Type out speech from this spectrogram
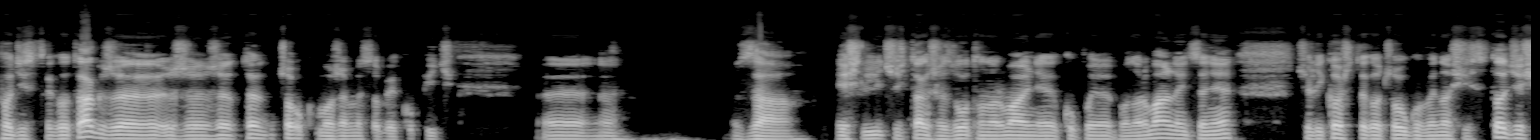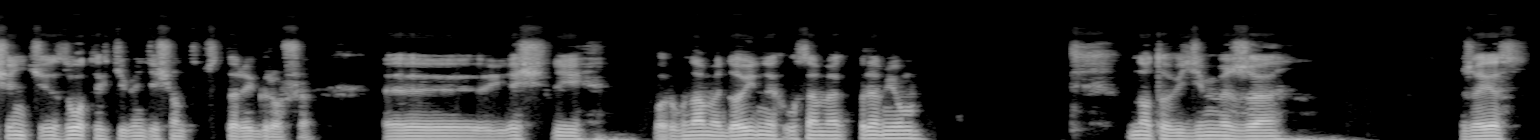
Chodzi z tego tak, że, że, że ten czołg możemy sobie kupić e, za, jeśli liczyć tak, że złoto normalnie kupujemy po normalnej cenie, czyli koszt tego czołgu wynosi 110 zł 94 grosze. E, Jeśli porównamy do innych ósemek premium, no to widzimy, że że jest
